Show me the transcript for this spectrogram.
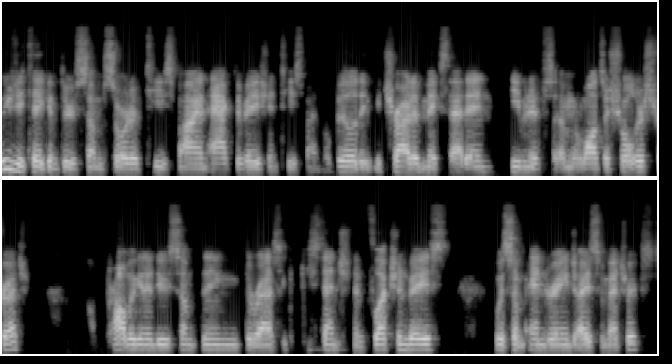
we usually take them through some sort of T spine activation, T spine mobility. We try to mix that in, even if someone wants a shoulder stretch. I'm probably going to do something thoracic extension and flexion based with some end range isometrics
